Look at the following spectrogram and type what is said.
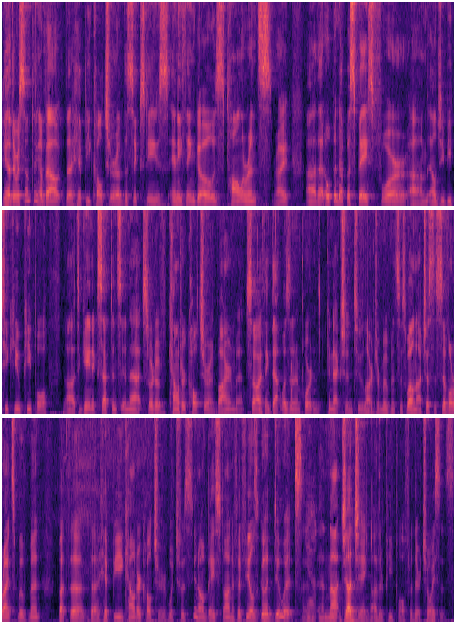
Yeah, there was something about the hippie culture of the 60s, anything goes, tolerance, right? Uh, that opened up a space for um, LGBTQ people uh, to gain acceptance in that sort of counterculture environment. So I think that was an important connection to larger movements as well, not just the civil rights movement, but the, the hippie counterculture, which was, you know, based on if it feels good, do it, and, yeah. and not judging other people for their choices.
